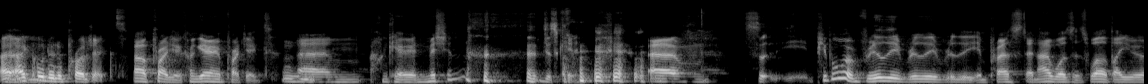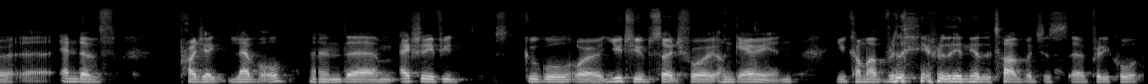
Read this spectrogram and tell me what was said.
I, I Um, called it a project oh, project, Hungarian project, Mhm. um, Hungarian mission. just kidding. um, so people were really, really, really impressed, and I was as well by your uh, end of project level. And um, actually, if you Google or YouTube search for Hungarian, you come up really, really near the top, which is uh, pretty cool.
